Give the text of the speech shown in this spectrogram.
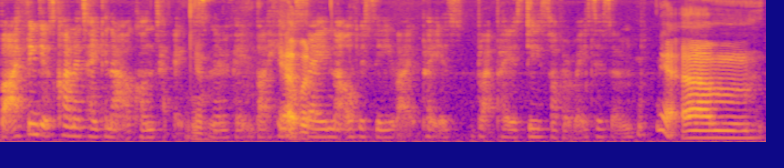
but I think it's kind of taken out of context Yeah. and everything but he Yeah, was but- saying that obviously like players black players do suffer racism Yeah. Um,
